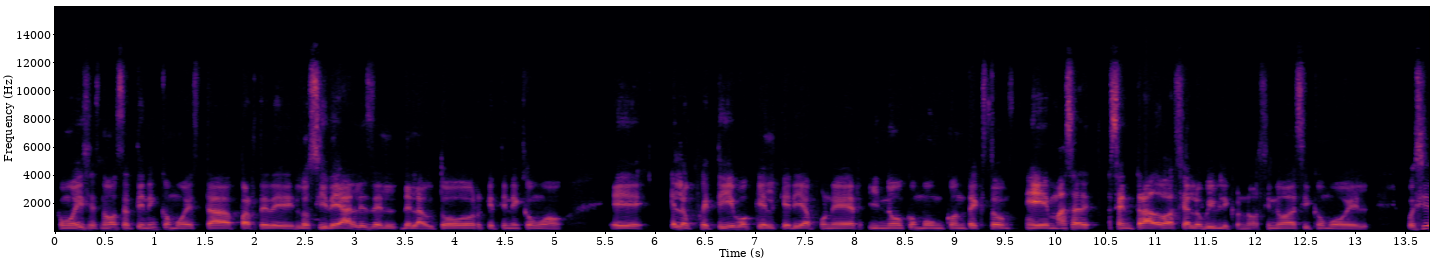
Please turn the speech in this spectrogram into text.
como dices, ¿no? O sea, tienen como esta parte de los ideales del, del autor, que tiene como eh, el objetivo que él quería poner y no como un contexto eh, más centrado hacia lo bíblico, ¿no? Sino así como el, pues sí,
